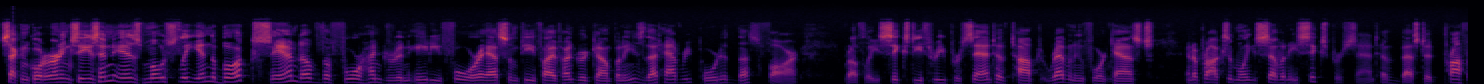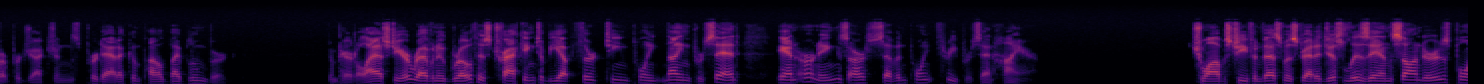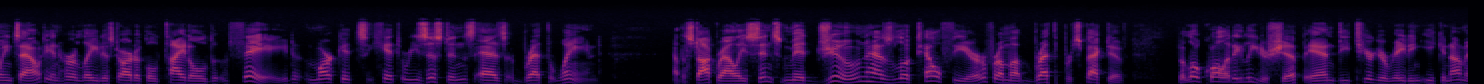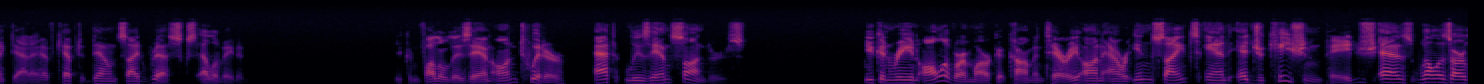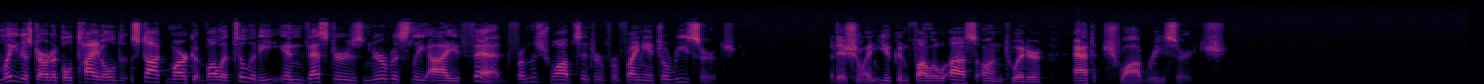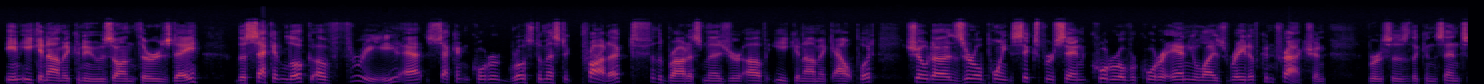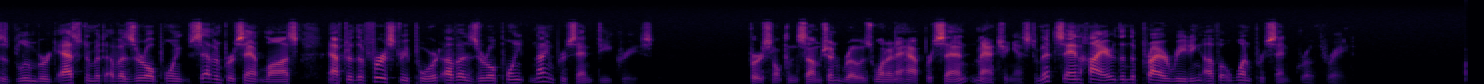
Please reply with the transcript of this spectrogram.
Second quarter earnings season is mostly in the books, and of the 484 S&P 500 companies that have reported thus far, roughly 63% have topped revenue forecasts and approximately 76% have bested profit projections per data compiled by Bloomberg. Compared to last year, revenue growth is tracking to be up 13.9% and earnings are 7.3% higher. Schwab's chief investment strategist Liz Ann Sonders points out in her latest article titled Fade Markets Hit Resistance as Breadth Waned. Now, the stock rally since mid June has looked healthier from a breadth perspective, but low quality leadership and deteriorating economic data have kept downside risks elevated. You can follow Liz Ann on Twitter at Liz Ann Sonders. You can read all of our market commentary on our Insights and Education page, as well as our latest article titled Stock Market Volatility Investors Nervously Eye Fed from the Schwab Center for Financial Research. Additionally, you can follow us on Twitter at Schwab Research. In economic news on Thursday, the second look of three at second quarter gross domestic product, the broadest measure of economic output, showed a 0.6% quarter over quarter annualized rate of contraction versus the consensus Bloomberg estimate of a 0.7% loss after the first report of a 0.9% decrease. Personal consumption rose 1.5%, matching estimates, and higher than the prior reading of a 1% growth rate.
